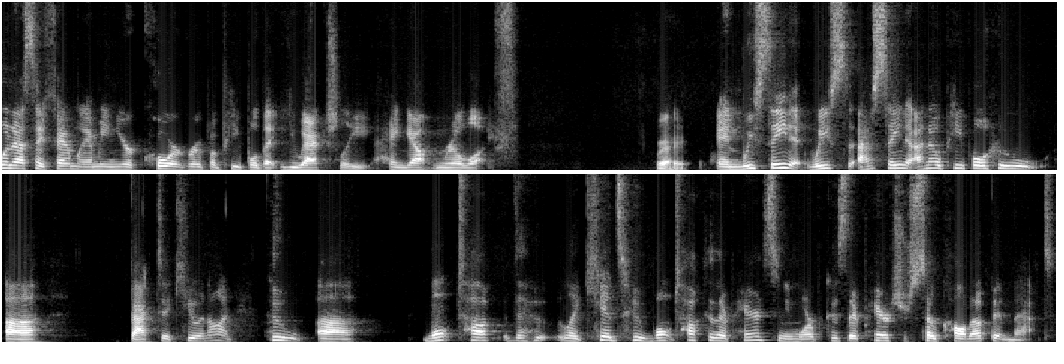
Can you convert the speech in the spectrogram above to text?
when i say family i mean your core group of people that you actually hang out in real life Right. and we've seen it. We've I've seen it. I know people who uh, back to QAnon who uh, won't talk. The, who, like kids who won't talk to their parents anymore because their parents are so caught up in that,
